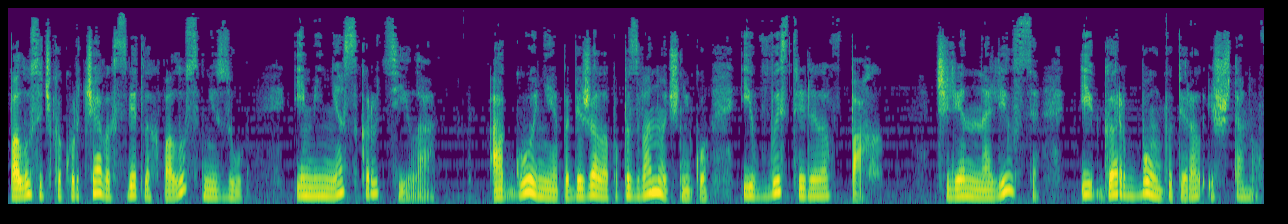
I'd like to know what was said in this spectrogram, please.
полосочка курчавых светлых волос внизу, и меня скрутило. Агония побежала по позвоночнику и выстрелила в пах. Член налился и горбом выпирал из штанов.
